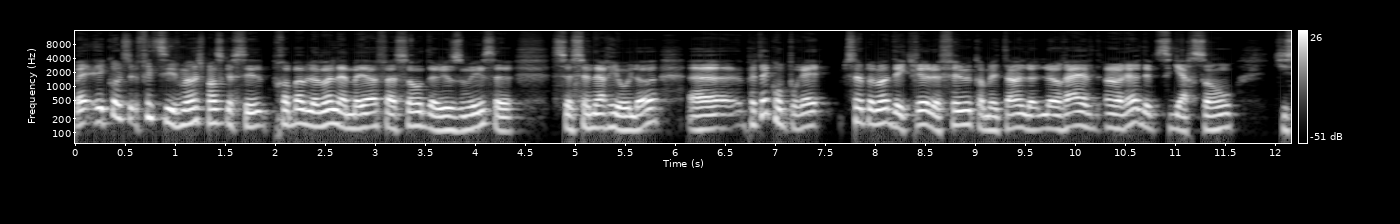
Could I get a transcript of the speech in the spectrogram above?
Ben, écoute, effectivement, je pense que c'est probablement la meilleure façon de résumer ce, ce scénario-là. Euh, peut-être qu'on pourrait tout simplement décrire le film comme étant le, rêve, un rêve de petit garçon qui,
